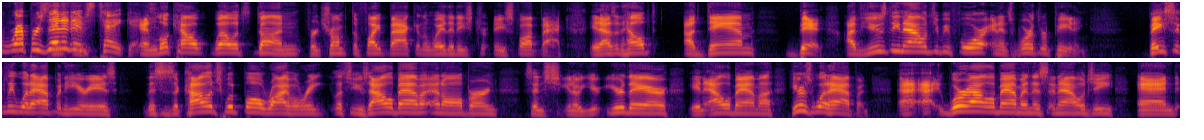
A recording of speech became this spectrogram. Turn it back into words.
representatives and, and, take it. And look how well it's done for Trump to fight back in the way that he's he's fought back. It hasn't helped a damn bit. I've used the analogy before, and it's worth repeating. Basically, what happened here is this is a college football rivalry. Let's use Alabama and Auburn since you know you're, you're there in Alabama. Here's what happened. Uh, we're Alabama in this analogy, and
